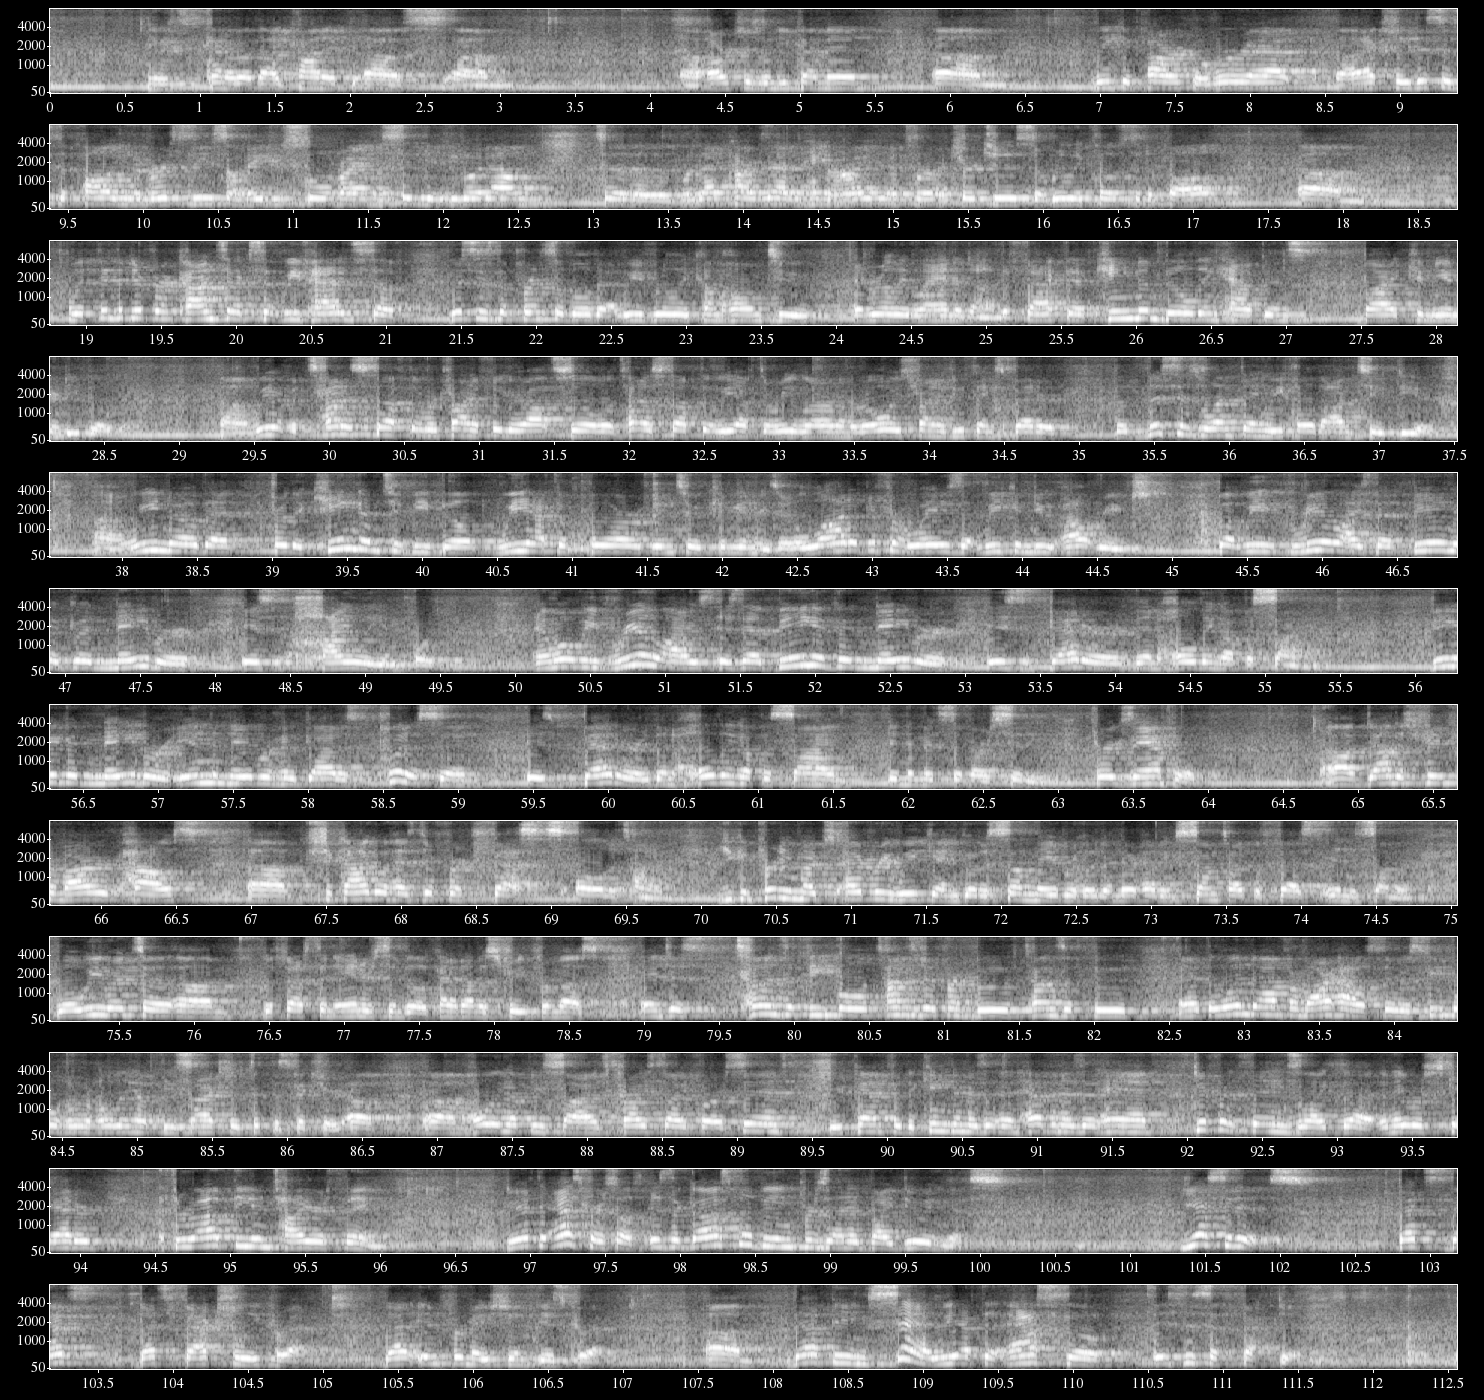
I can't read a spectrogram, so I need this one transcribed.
it was kind of the iconic uh, um, uh, arches when you come in. Um, Lincoln Park, where we're at. Uh, actually, this is DePaul University, so major school right in the city. If you go down to where that car's at and hang a right, that's where our church is, so really close to DePaul. Um, within the different contexts that we've had and stuff, this is the principle that we've really come home to and really landed on. The fact that kingdom building happens by community building. Uh, we have a ton of stuff that we're trying to figure out still, a ton of stuff that we have to relearn, and we're always trying to do things better. But this is one thing we hold on to dear. Uh, we know that for the kingdom to be built, we have to pour into communities. There's a lot of different ways that we can do outreach, but we realize that being a good neighbor is highly important. And what we've realized is that being a good neighbor is better than holding up a sign. Being a good neighbor in the neighborhood God has put us in is better than holding up a sign in the midst of our city. For example, uh, down the street from our house, uh, Chicago has different fests all the time. You can pretty much every weekend go to some neighborhood and they're having some type of fest in the summer. Well, we went to um, the fest in Andersonville, kind of down the street from us, and just tons of people, tons of different booths, tons of food. And at the one down from our house, there was people who were holding up these. I actually took this picture, uh, um, holding up these signs: "Christ died for our sins. Repent, for the kingdom is in heaven is at hand." Different things like that, and they were scattered throughout the entire thing. We have to ask ourselves is the gospel being presented by doing this? Yes, it is. That's, that's, that's factually correct. That information is correct. Um, that being said, we have to ask though is this effective?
